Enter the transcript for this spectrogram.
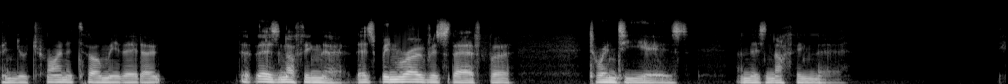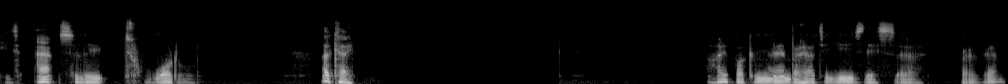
and you're trying to tell me they don't, that there's nothing there. There's been rovers there for 20 years and there's nothing there. It's absolute twaddle. Okay. I hope I can remember how to use this uh, program.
